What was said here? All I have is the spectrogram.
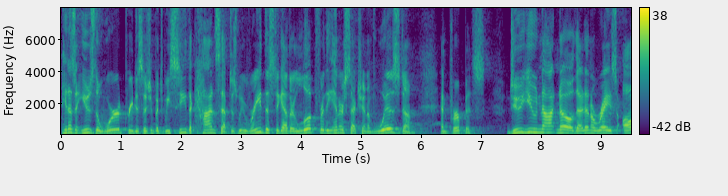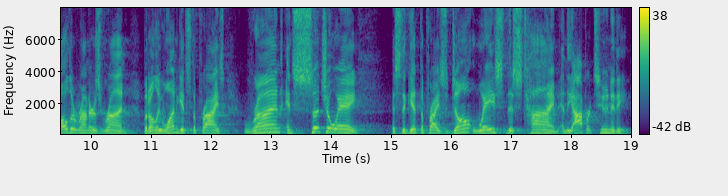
he doesn't use the word predecision, but we see the concept as we read this together. Look for the intersection of wisdom and purpose. Do you not know that in a race all the runners run, but only one gets the prize? Run in such a way as to get the prize. Don't waste this time and the opportunity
